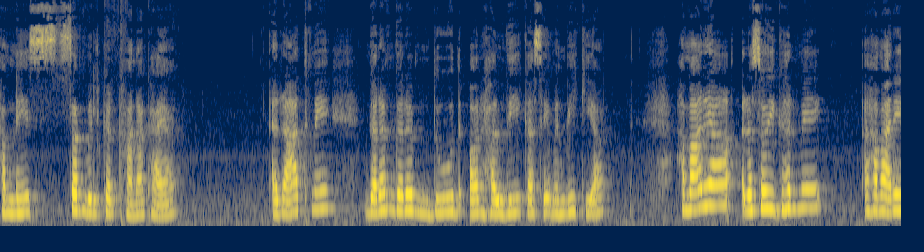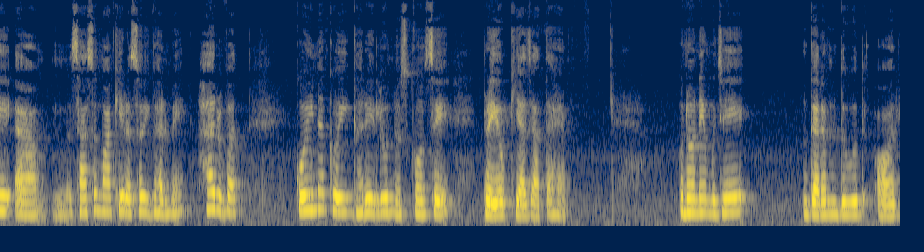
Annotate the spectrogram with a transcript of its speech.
हमने सब मिलकर खाना खाया। रात में गरम गरम दूध और हल्दी का सेवन भी किया। हमारे यहाँ रसोई घर में, हमारे सासू माँ के रसोई घर में हर वक्त कोई ना कोई घरेलू नुस्खों से प्रयोग किया जाता है। उन्होंने मुझे गरम दूध और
